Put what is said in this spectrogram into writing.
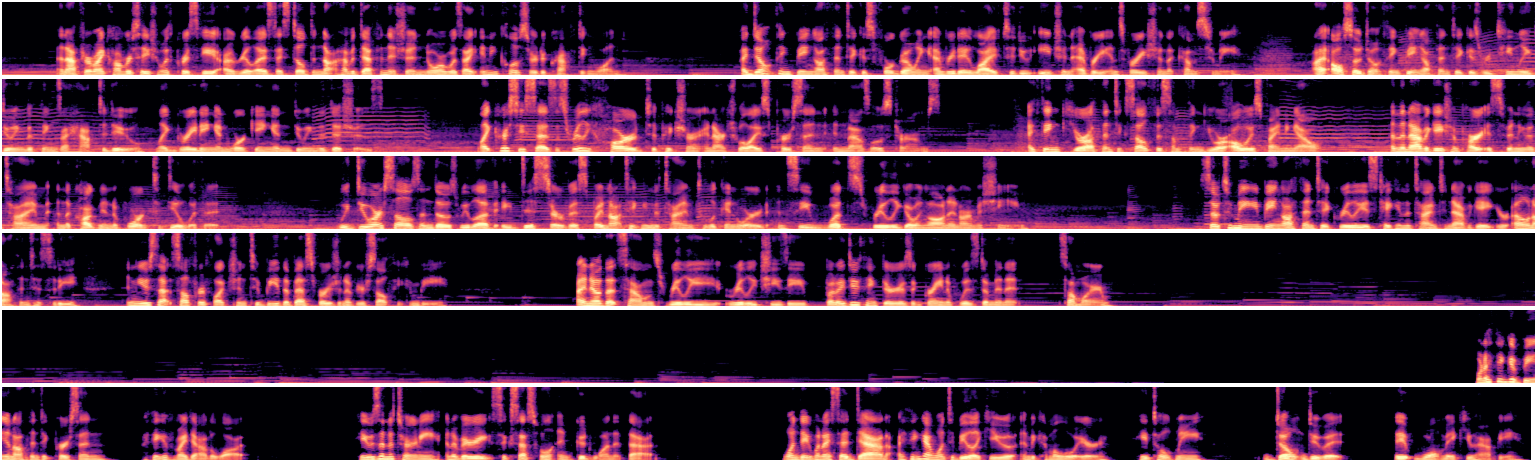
And after my conversation with Christy, I realized I still did not have a definition, nor was I any closer to crafting one. I don't think being authentic is foregoing everyday life to do each and every inspiration that comes to me. I also don't think being authentic is routinely doing the things I have to do, like grading and working and doing the dishes. Like Christy says, it's really hard to picture an actualized person in Maslow's terms. I think your authentic self is something you are always finding out, and the navigation part is spending the time and the cognitive work to deal with it. We do ourselves and those we love a disservice by not taking the time to look inward and see what's really going on in our machine. So, to me, being authentic really is taking the time to navigate your own authenticity and use that self reflection to be the best version of yourself you can be. I know that sounds really, really cheesy, but I do think there is a grain of wisdom in it somewhere. When I think of being an authentic person, I think of my dad a lot. He was an attorney and a very successful and good one at that. One day when I said, Dad, I think I want to be like you and become a lawyer, he told me, Don't do it. It won't make you happy.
